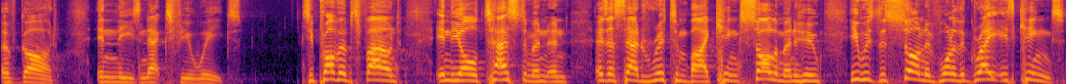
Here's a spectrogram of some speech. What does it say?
of God in these next few weeks. See, Proverbs found in the Old Testament, and as I said, written by King Solomon, who he was the son of one of the greatest kings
